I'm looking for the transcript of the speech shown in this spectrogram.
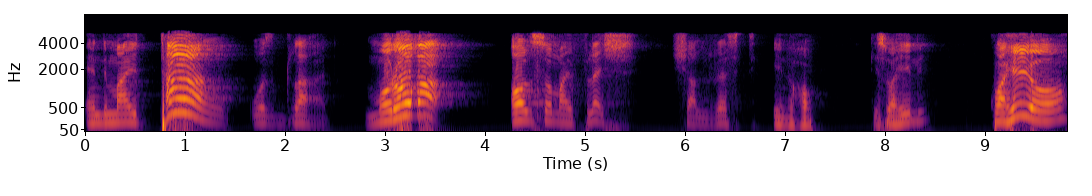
And my tongue was glad. Moreover also my flesh shall rest in hope. Kiswahili. Kwa hiyo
